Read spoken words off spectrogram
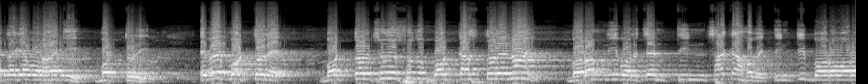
এটাকে বলা হয় কি? বটতলি। এবার বটতলে, বটতল শুধু শুধু বট গাছ তলে নয়, বরং নি বলেছেন তিন শাখা হবে। তিনটি বড় বড়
